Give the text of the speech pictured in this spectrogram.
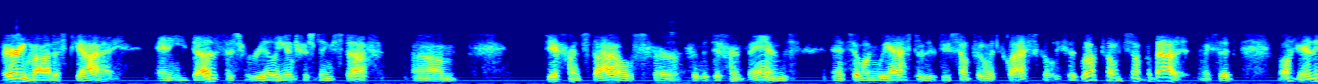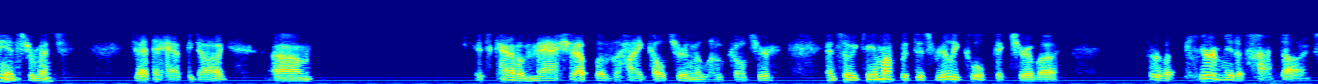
very modest guy, and he does this really interesting stuff. Um, different styles for for the different bands. And so when we asked him to do something with classical, he said, "Well, tell me something about it." And we said, "Well, here are the instruments. He's got the happy dog. Um, it's kind of a mashup of the high culture and the low culture. And so he came up with this really cool picture of a sort of a pyramid of hot dogs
